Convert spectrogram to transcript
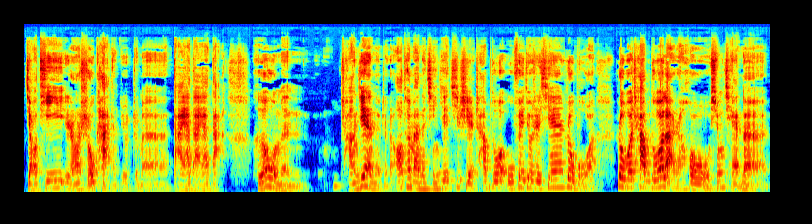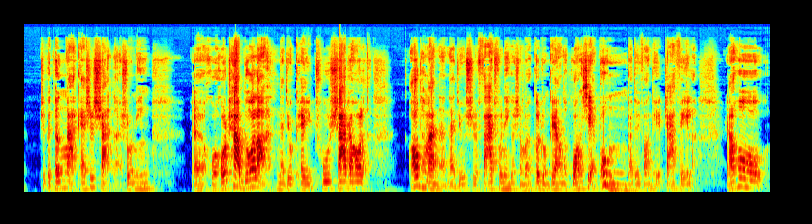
脚踢，然后手砍，就这么打呀打呀打，和我们常见的这个奥特曼的情节其实也差不多，无非就是先肉搏，肉搏差不多了，然后胸前的这个灯啊开始闪了，说明呃火候差不多了，那就可以出杀招了。奥特曼呢，那就是发出那个什么各种各样的光线，嘣，把对方给炸飞了。然后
